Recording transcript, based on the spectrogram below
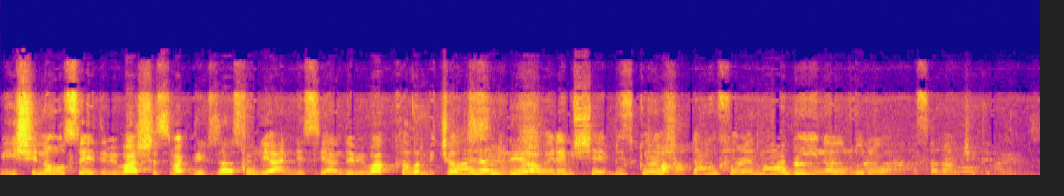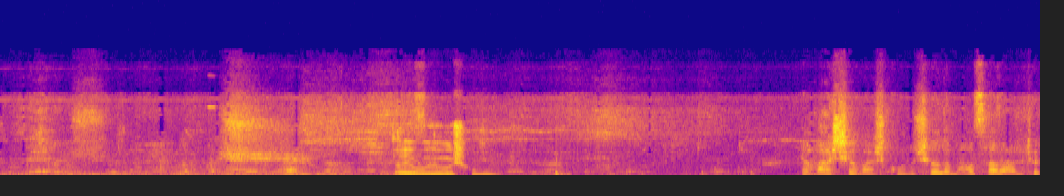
Bir işin olsaydı bir başlasın. Bak ne güzel söylüyor annesi yani de bir bakalım bir çalışsın diyor. Şöyle bir şey biz görüştükten sonra vardı yine olur o. Hasan amca Dayı uyumuş ama. Yavaş yavaş konuşalım Hasan amca.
